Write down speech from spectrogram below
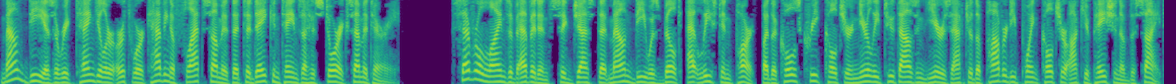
Mound D is a rectangular earthwork having a flat summit that today contains a historic cemetery. Several lines of evidence suggest that Mound D was built, at least in part, by the Coles Creek culture nearly 2,000 years after the Poverty Point culture occupation of the site.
